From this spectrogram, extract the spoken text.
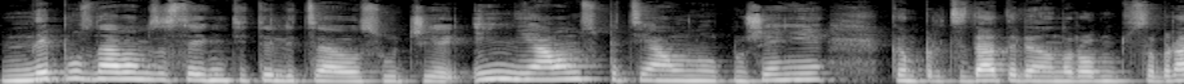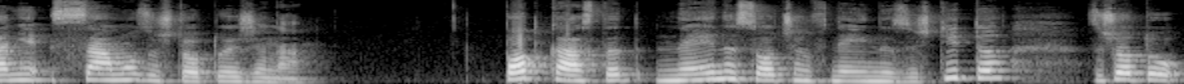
не познавам засегнатите лица в случая и нямам специално отношение към председателя на Народното събрание само защото е жена. Подкастът не е насочен в нейна защита, защото,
